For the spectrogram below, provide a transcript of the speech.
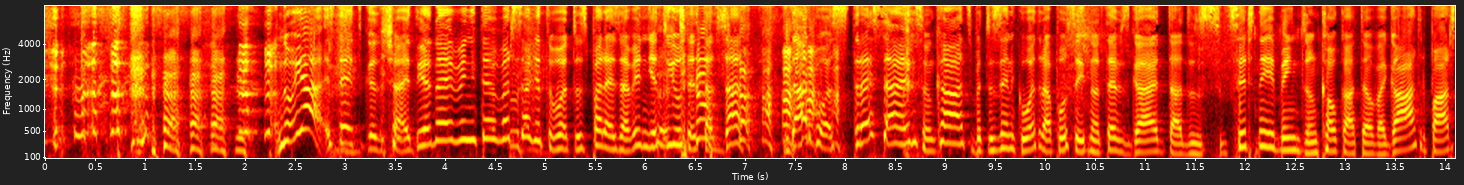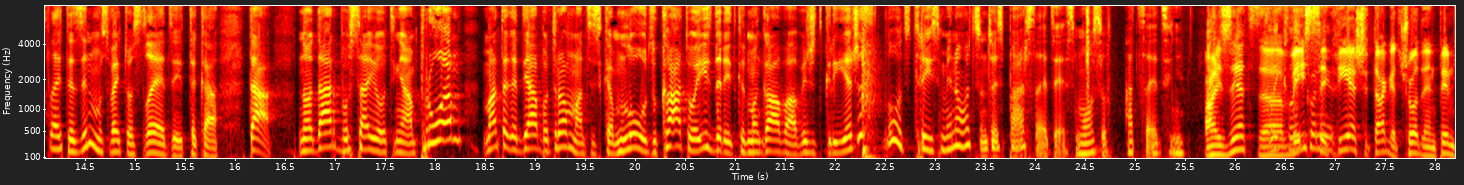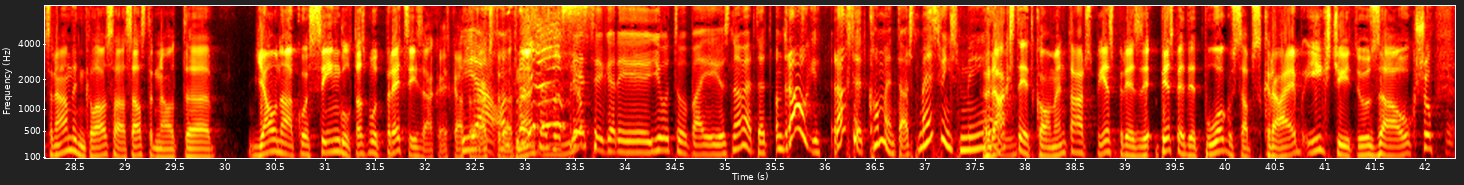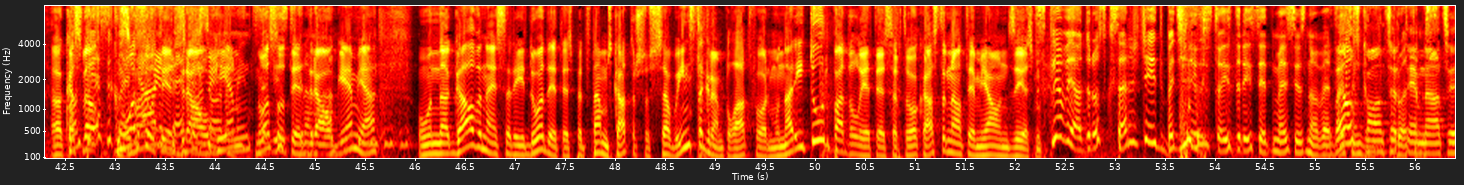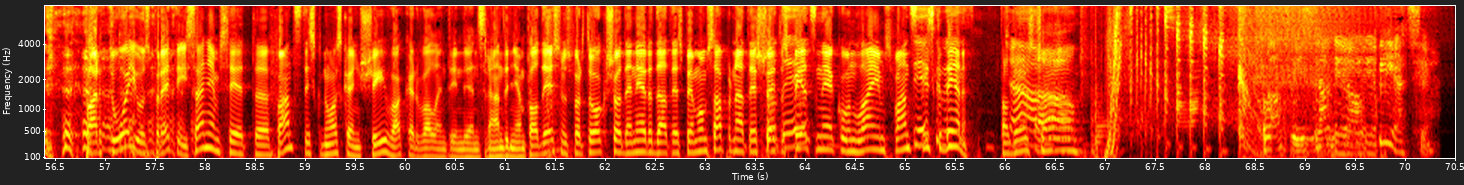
nu, jā, es teicu, ka šai dienai viņi tev var sagatavot uz pareizā viņa. Ja tu jūties tāds dar darbos stresains un kāds, bet tu zini, ka otrā pusīte no tevis gaida tādu sirsnību un kaut kā tev vajag ātri pārslēgt, es zinu, mums vajag to slēdzīt. Tā, kā, tā no darbu sajūtiņām prom, man tagad jābūt romantiskam. Lūdzu, kā to izdarīt, kad man galvā viņš griežas? Lūdzu, trīs minūtes, un tu esi pārslēdzies mūsu atsēdziņu. Aiziet, uh, Klik, klik visi ir. tieši tagad, šodien, pirms randiņa klausās astronauta uh, jaunāko singlu. Tas būtu precīzākais, kā to Jā, un, raksturot. ne? protams, mēs būtu priecīgi arī YouTube, ja jūs novērtējat. Un, draugi, rakstiet komentārus, mēs viņus mīlam. Rakstiet komentārus, piespiediet pogu, subscribe, īkšķīti uz augšu, uh, kas Un vēl nosūtiet draugiem, nosūtiet draugiem, jā. Un uh, galvenais arī dodieties pēc tam katrs uz savu Instagram platformu un arī tur padalieties ar to, ka astronautiem jauna dziesma. Tas kļuva jau drusku sarežģīti, bet, ja jūs to izdarīsiet, mēs jūs Vēl novērtēsim. uz koncertiem nāciet. Par to jūs pretī saņemsiet uh, fantastisku noskaņu šī vakara Valentīna dienas randiņam. Paldies jums par to, ka šodien ieradāties pie mums aprunāties šeit uz Paldies. piecinieku un lai jums fantastiska diena! paldies! Čau. Čau. Latvijas radio 5.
